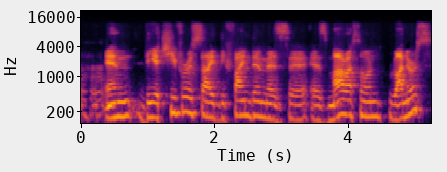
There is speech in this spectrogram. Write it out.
Mm-hmm. And the achievers, I define them as, uh, as marathon runners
